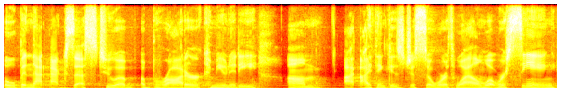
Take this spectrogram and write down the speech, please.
open that access to a, a broader community. Um, I, I, think is just so worthwhile. And what we're seeing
